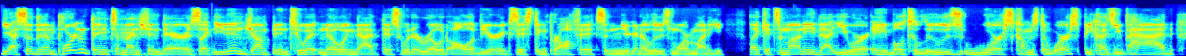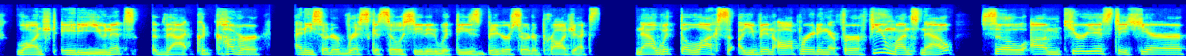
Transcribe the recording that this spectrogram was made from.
Yeah. So the important thing to mention there is like you didn't jump into it knowing that this would erode all of your existing profits and you're going to lose more money. Like it's money that you were able to lose. Worse comes to worse because you've had launched 80 units that could cover any sort of risk associated with these bigger sort of projects. Now, with the Lux, uh, you've been operating it for a few months now. So I'm curious to hear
